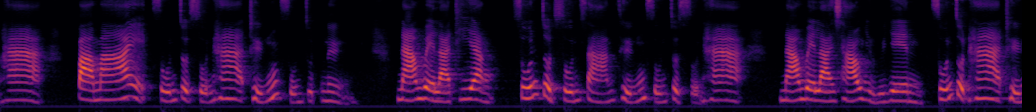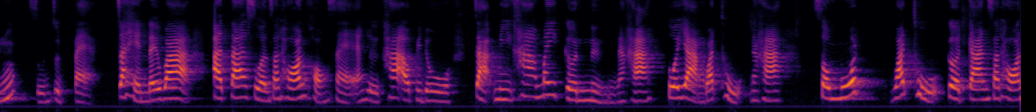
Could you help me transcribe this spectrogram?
0.25 ป่าไม้ 0.05 ถึง 0.1 น้ำเวลาเที่ยง 0.03 ถึง 0.05 น้ำเวลาเช้าหรือเย็น 0.5 ถึง 0.8 จะเห็นได้ว่าอัตราส่วนสะท้อนของแสงหรือค่าอัลปิโด จะมีค่าไม่เกิน1นะคะ ตัวอย่างวัตถุนะคะ สมมุติ วัตถุเกิดการสะท้อน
